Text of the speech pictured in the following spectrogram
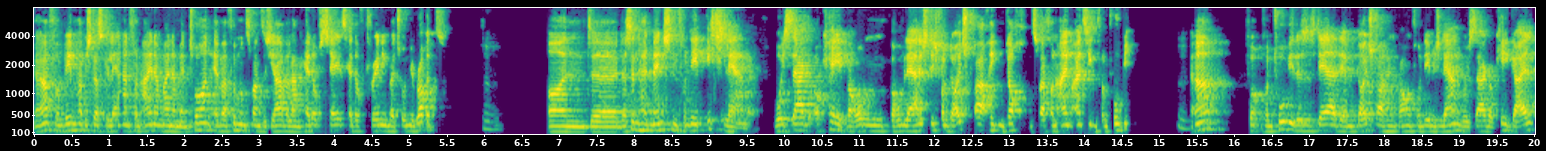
ja, von wem habe ich das gelernt? Von einer meiner Mentoren. Er war 25 Jahre lang Head of Sales, Head of Training bei Tony Robbins. Mhm. Und äh, das sind halt Menschen, von denen ich lerne, wo ich sage, okay, warum, warum lerne ich nicht von deutschsprachigen? Doch, und zwar von einem einzigen, von Tobi. Mhm. Ja, von, von Tobi, das ist der, der im deutschsprachigen Raum, von dem ich lerne, wo ich sage, okay, geil,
